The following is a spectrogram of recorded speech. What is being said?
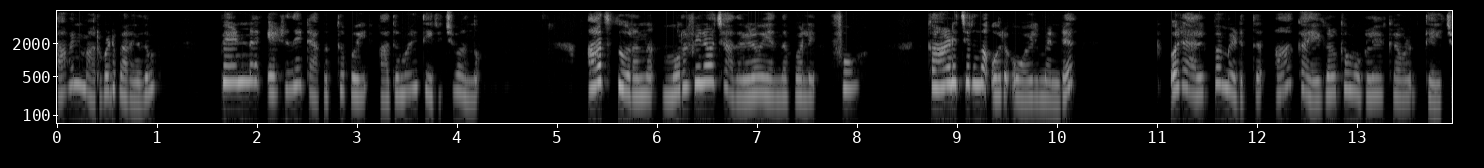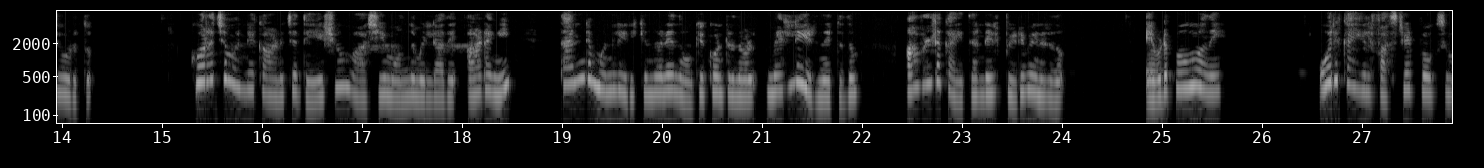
അവൻ മറുപടി പറഞ്ഞതും പെണ്ണ് എഴുന്നേറ്റ് അകത്തുപോയി അതുമായി തിരിച്ചു വന്നു. അത് തുറന്ന് മുറിവിനോ ചതവിനോ എന്ന പോലെ ഫോ കാണിച്ചിരുന്ന ഒരു ഓയിൽമെന്റ് ഒരല്പം എടുത്ത് ആ കൈകൾക്ക് മുകളിലേക്ക് അവൾ തേച്ചു കൊടുത്തു. കുറച്ചു മുന്നേ കാണിച്ച ദേഷ്യവും വാശിയും ഒന്നുമില്ലാതെ അടങ്ങി തന്റെ മുന്നിൽ ഇരിക്കുന്നവനെ നോക്കിക്കൊണ്ടിരുന്നവൾ മെല്ലെ എഴുന്നേറ്റതും അവളുടെ കൈത്തണ്ടയിൽ പിടി പിടിവീണിരുന്നു. എവിടെ പോകുവാ നീ? ഒരു കയ്യിൽ ഫസ്റ്റ് എയ്ഡ് ബോക്സും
